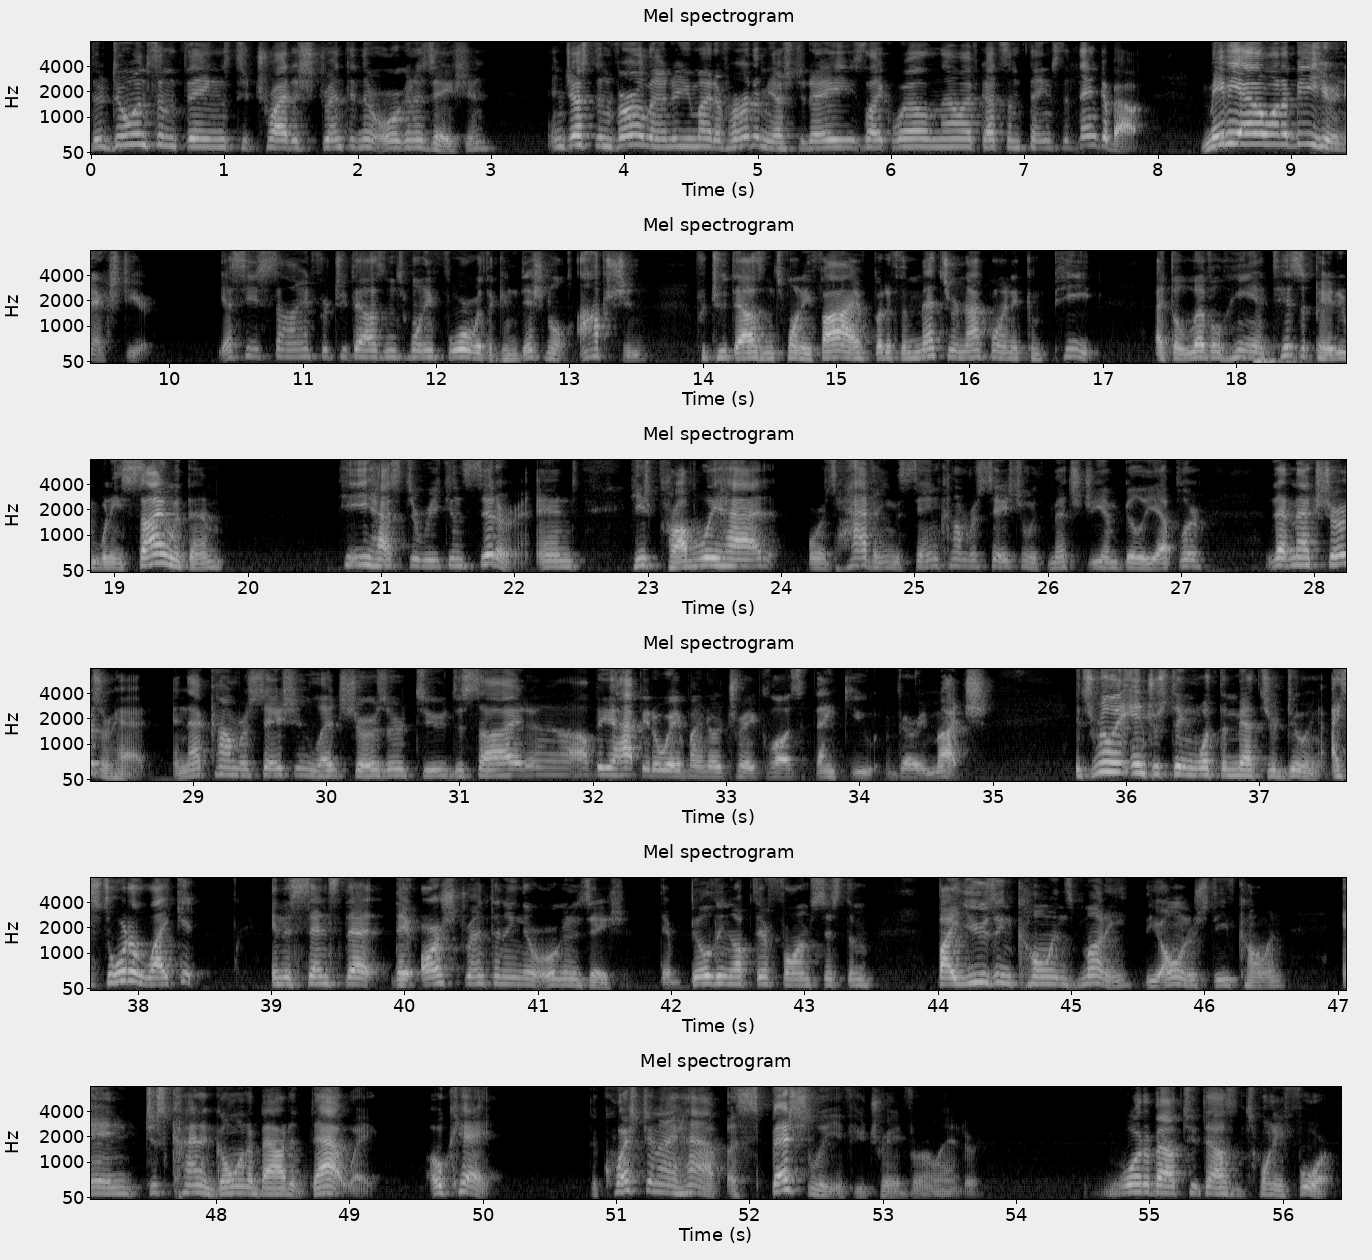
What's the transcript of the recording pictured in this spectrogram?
they're doing some things to try to strengthen their organization. And Justin Verlander, you might have heard him yesterday. He's like, well, now I've got some things to think about. Maybe I don't want to be here next year. Yes, he's signed for 2024 with a conditional option for 2025. But if the Mets are not going to compete at the level he anticipated when he signed with them, he has to reconsider. And he's probably had or is having the same conversation with Mets GM Billy Eppler that Max Scherzer had. And that conversation led Scherzer to decide, uh, I'll be happy to waive my no trade clause. Thank you very much. It's really interesting what the Mets are doing. I sort of like it in the sense that they are strengthening their organization. They're building up their farm system by using Cohen's money, the owner, Steve Cohen, and just kind of going about it that way. Okay, the question I have, especially if you trade Verlander, what about 2024?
